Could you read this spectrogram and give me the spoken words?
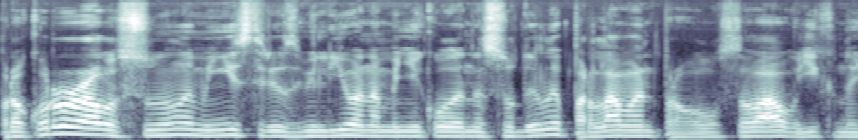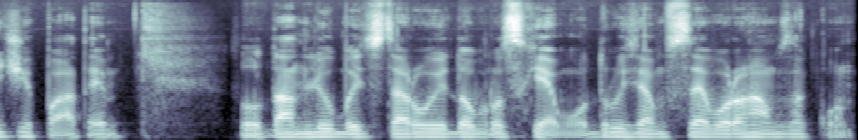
Прокурора усунули міністрів з мільйонами ніколи не судили. Парламент проголосував їх не чіпати. Султан любить стару і добру схему. Друзям все ворогам закон.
